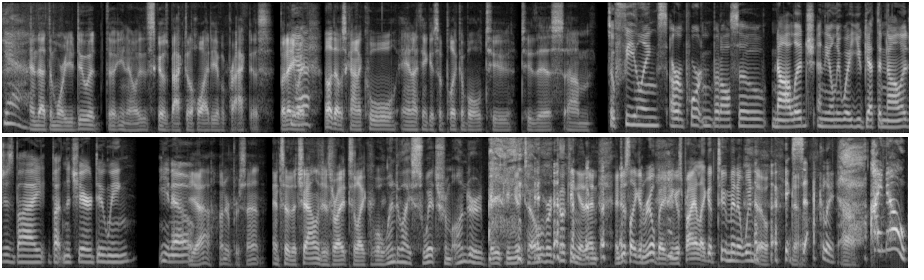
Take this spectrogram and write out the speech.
yeah and that the more you do it, the, you know, this goes back to the whole idea of a practice. But anyway, Yeah. I thought that was kind of cool, and I think it's applicable to to this. Um, So feelings are important, but also knowledge. And the only way you get the knowledge is by button the chair doing, you know? Yeah, hundred percent. And so the challenge is right to like, well, when do I switch from under baking it to overcooking it? And and just like in real baking, it's probably like a two minute window. No. exactly. Uh, I know.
